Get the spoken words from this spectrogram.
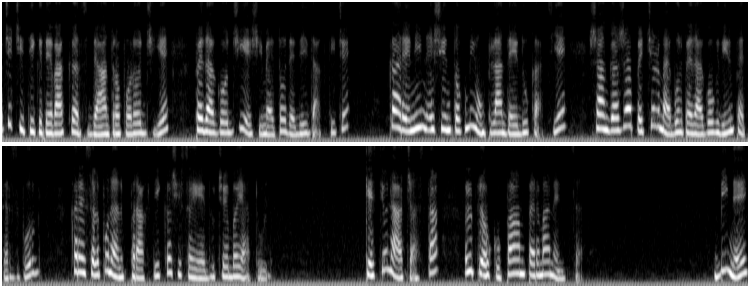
ce citi câteva cărți de antropologie, pedagogie și metode didactice, Karenin își întocmi un plan de educație și angaja pe cel mai bun pedagog din Petersburg, care să-l pună în practică și să-i educe băiatul. Chestiunea aceasta îl preocupa în permanență. Bine,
